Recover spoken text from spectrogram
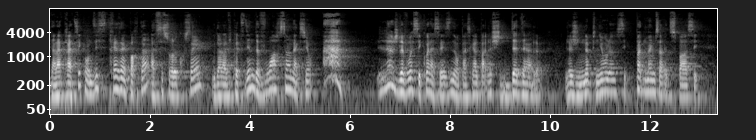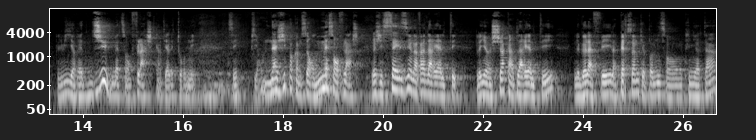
Dans la pratique, on dit c'est très important, assis sur le coussin ou dans la vie quotidienne, de voir ça en action. Ah! Là, je le vois, c'est quoi la saisie dont Pascal parle? Là, je suis dedans, là. J'ai une opinion, là, c'est pas de même ça aurait dû se passer. Lui, il aurait dû mettre son flash quand il allait tourner. Puis on n'agit pas comme ça, on met son flash. Là, j'ai saisi une affaire de la réalité. Là, il y a un choc entre la réalité, le gars l'a fait, la personne qui n'a pas mis son clignotant,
